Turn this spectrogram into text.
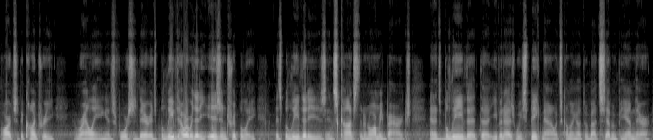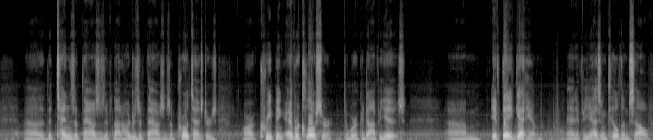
parts of the country, rallying his forces there. It's believed, however, that he is in Tripoli. It's believed that he is ensconced in an army barracks, and it's believed that uh, even as we speak now, it's coming up to about 7 p.m. there, the tens of thousands, if not hundreds of thousands of protesters are creeping ever closer to where Gaddafi is. Um, if they get him, and if he hasn't killed himself,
